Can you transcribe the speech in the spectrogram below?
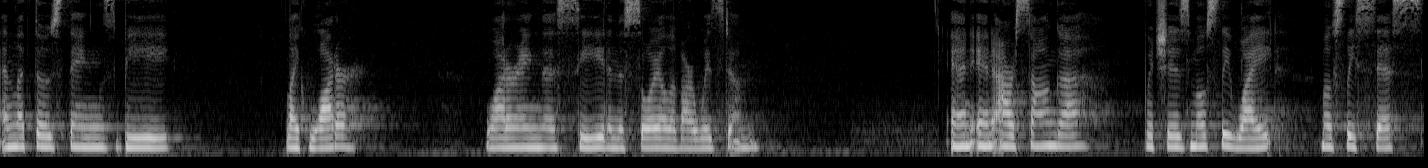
and let those things be like water, watering the seed and the soil of our wisdom. And in our Sangha, which is mostly white, mostly cis,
